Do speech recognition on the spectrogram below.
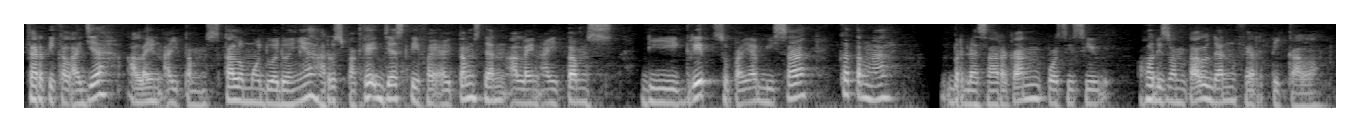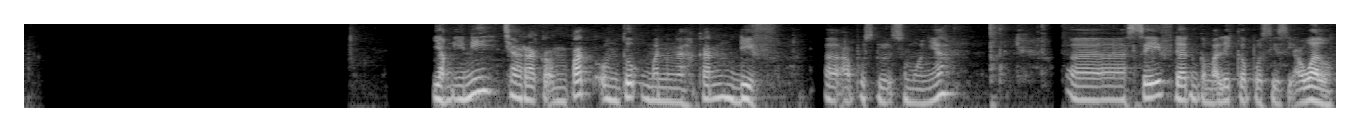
vertikal aja align items kalau mau dua-duanya harus pakai justify items dan align items di grid supaya bisa ke tengah berdasarkan posisi horizontal dan vertikal Yang ini cara keempat untuk menengahkan div. Uh, hapus dulu semuanya. Uh, save dan kembali ke posisi awal.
